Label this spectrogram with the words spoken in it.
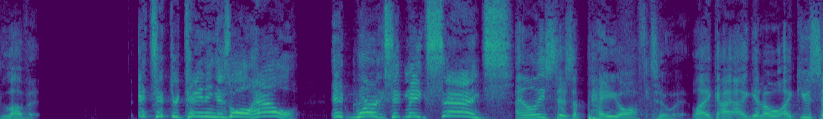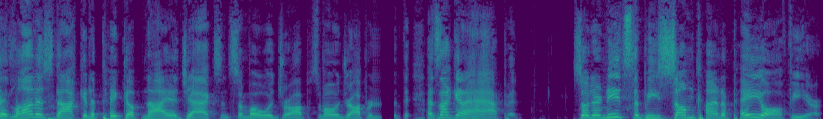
Love it. It's entertaining as all hell. It works. It makes sense. And at least there's a payoff to it. Like I, I you know, like you said, Lana's not going to pick up Nia Jackson, Samoa drop, Samoa dropper. That's not going to happen. So there needs to be some kind of payoff here.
